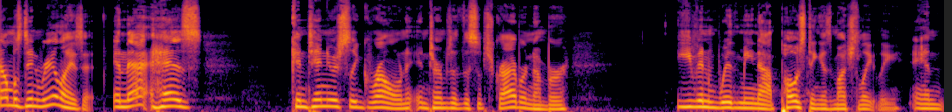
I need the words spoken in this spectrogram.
almost didn't realize it, and that has continuously grown in terms of the subscriber number even with me not posting as much lately. And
